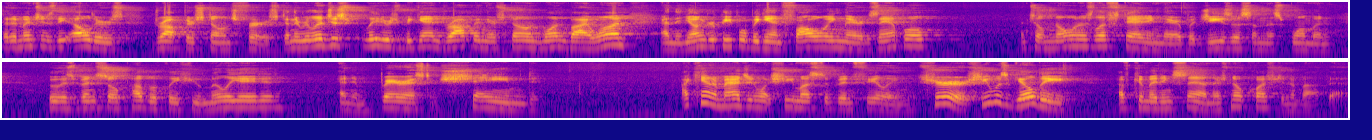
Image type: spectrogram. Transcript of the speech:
that it mentions the elders dropped their stones first. And the religious leaders began dropping their stone one by one, and the younger people began following their example until no one is left standing there but Jesus and this woman who has been so publicly humiliated and embarrassed and shamed. I can't imagine what she must have been feeling. Sure, she was guilty of committing sin. There's no question about that.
